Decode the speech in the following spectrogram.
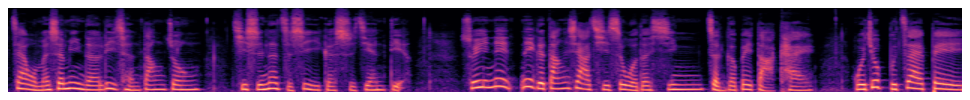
在我们生命的历程当中，其实那只是一个时间点。所以那那个当下，其实我的心整个被打开。我就不再被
